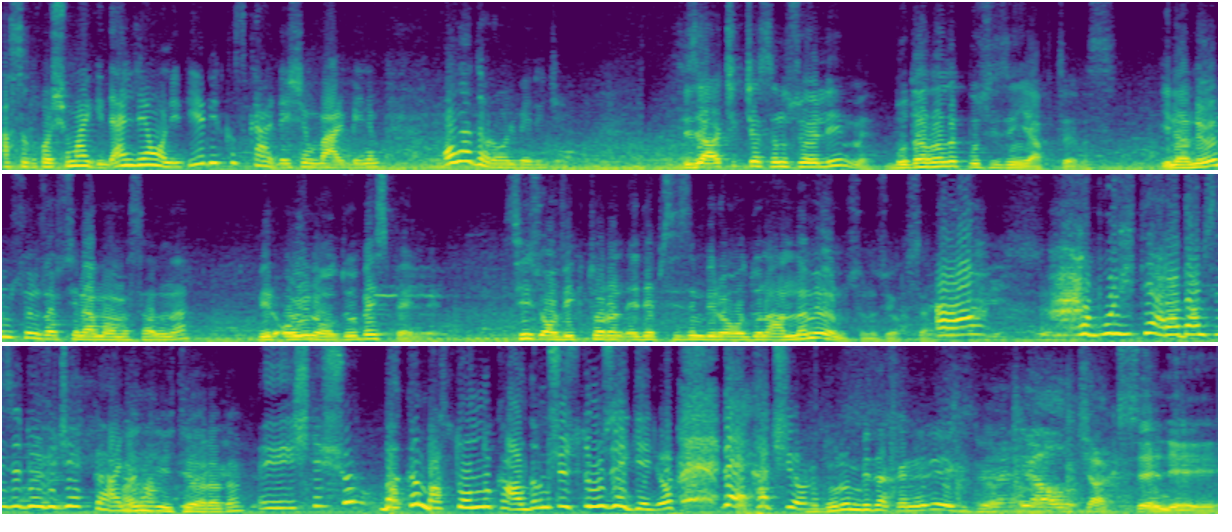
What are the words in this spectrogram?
Asıl hoşuma giden Leonie diye bir kız kardeşim var benim. Ona da rol vereceğim. Size açıkçasını söyleyeyim mi? Budalalık bu sizin yaptığınız. İnanıyor musunuz o sinema masalına? Bir oyun olduğu besbelli. Siz o Viktor'un edepsizin biri olduğunu anlamıyor musunuz yoksa? Aa, bu ihtiyar adam sizi dövecek galiba. Hangi ihtiyar adam? Ee, işte şu bakın bastonunu kaldırmış üstümüze geliyor. Ben kaçıyorum. Durun bir dakika nereye gidiyor? Seni alçak seni.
